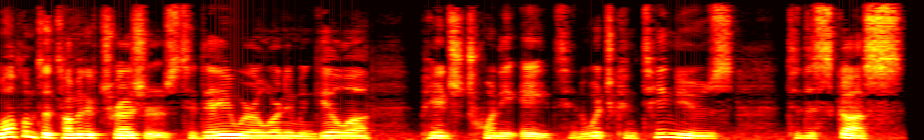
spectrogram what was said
Welcome to Talmudic Treasures. Today we are learning Megillah, page 28, in which continues to discuss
